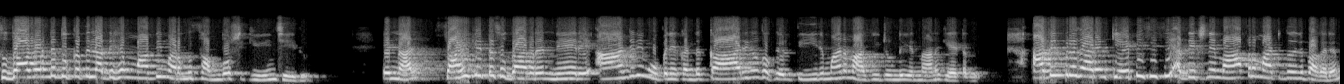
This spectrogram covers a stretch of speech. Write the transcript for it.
സുധാകരന്റെ ദുഃഖത്തിൽ അദ്ദേഹം മതിമറന്ന് സന്തോഷിക്കുകയും ചെയ്തു. എന്നാൽ സഹികെട്ട സുധാകരൻ നേരെ ആന്റണി മൂപ്പനെ കണ്ട് കാര്യങ്ങൾക്കൊക്കെ ഒരു തീരുമാനമാക്കിയിട്ടുണ്ട് എന്നാണ് കേട്ടത്. അതിൻ പ്രകാരം കെ പി സി സി അധ്യക്ഷനെ മാത്രം മാറ്റുന്നതിന് പകരം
